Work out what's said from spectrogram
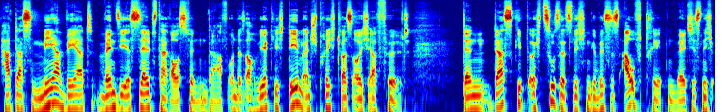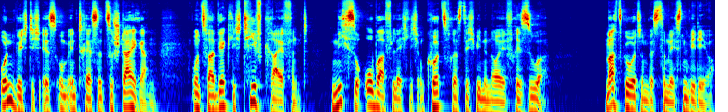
hat das mehr Wert, wenn sie es selbst herausfinden darf und es auch wirklich dem entspricht, was euch erfüllt. Denn das gibt euch zusätzlich ein gewisses Auftreten, welches nicht unwichtig ist, um Interesse zu steigern. Und zwar wirklich tiefgreifend, nicht so oberflächlich und kurzfristig wie eine neue Frisur. Macht's gut und bis zum nächsten Video.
